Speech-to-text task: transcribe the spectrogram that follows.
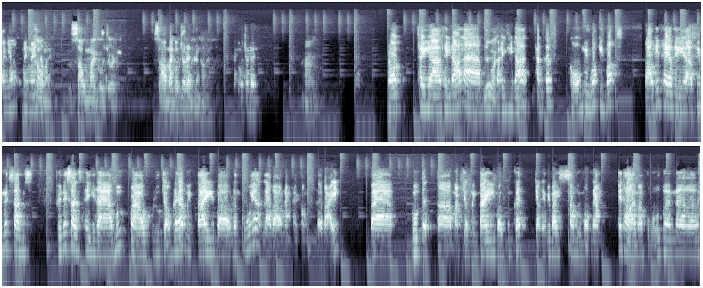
tao nhớ mang máng là không vậy. Sau Michael Jordan. Sau À, Michael Jordan. thôi. Michael Jordan. À. rồi thì uh, thì đó là và thì đó là thành tích của Milwaukee Bucks. Còn tiếp theo thì là Phoenix Suns. Phoenix Suns thì là bước vào lượt trận playoff miền Tây vào lần cuối á, là vào năm 2007 và vô địch uh, mặt trận miền Tây vào chung kết trận NBA sau 11 năm. Cái thời mà của bên uh,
